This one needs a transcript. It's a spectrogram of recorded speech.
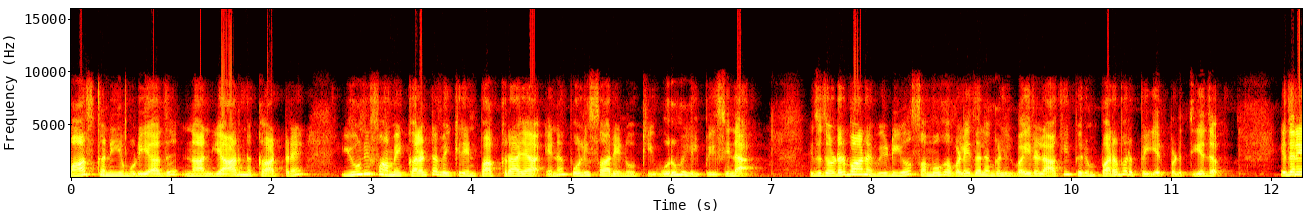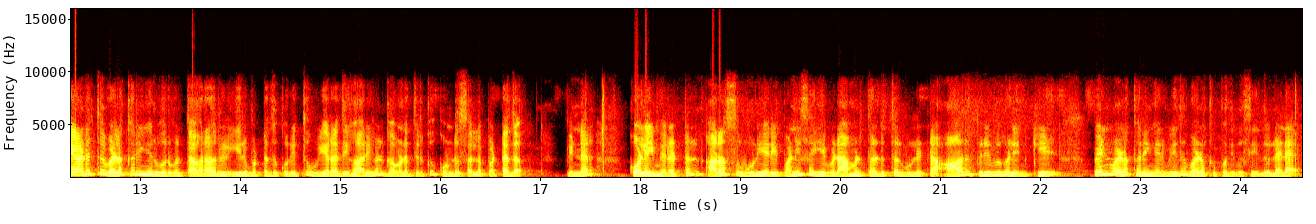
மாஸ்க் அணிய முடியாது நான் யாருன்னு காட்டுறேன் யூனிஃபார்மை கலட்ட வைக்கிறேன் பாக்குறாயா? என போலீசாரை நோக்கி ஒருமையில் பேசினார். இது தொடர்பான வீடியோ சமூக வலைதளங்களில் வைரலாகி பெரும் பரபரப்பை ஏற்படுத்தியது. இதனை அடுத்து வழக்கறிஞர் ஒருவர் தகராறில் ஈடுபட்டது குறித்து உயர் அதிகாரிகள் கவனத்திற்கு கொண்டு செல்லப்பட்டது. பின்னர் கொலை மிரட்டல் அரசு ஊழியரை பணி செய்ய விடாமல் தடுத்தல் உள்ளிட்ட ஆறு பிரிவுகளின் கீழ் பெண் வழக்கறிஞர் மீது வழக்கு பதிவு செய்துள்ளனர்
